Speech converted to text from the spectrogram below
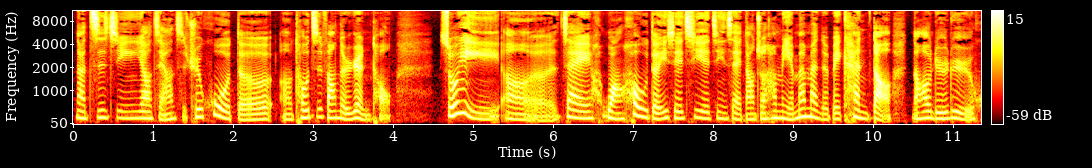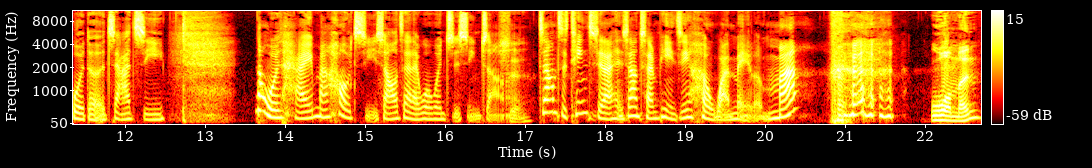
那资金要怎样子去获得呃投资方的认同。所以，呃，在往后的一些企业竞赛当中，他们也慢慢的被看到，然后屡屡获得佳绩。那我还蛮好奇，想要再来问问执行长，是这样子听起来很像产品已经很完美了吗？我们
